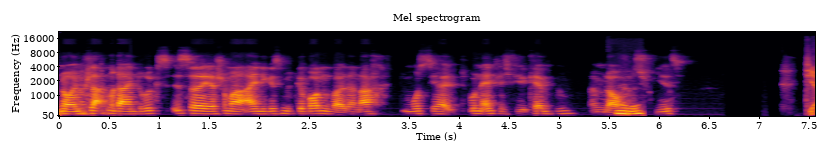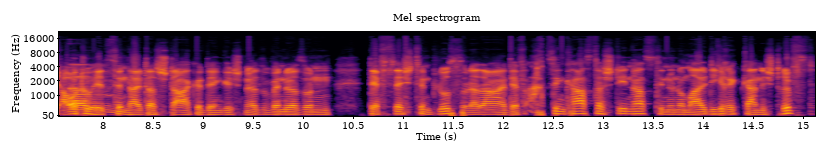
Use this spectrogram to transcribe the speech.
neun Platten reindrückst, ist er ja schon mal einiges mit gewonnen, weil danach muss sie halt unendlich viel campen im Laufe mhm. des Spiels. Die Auto-Hits ähm, sind halt das Starke, denke ich. Ne? Also wenn du so einen Dev 16 Plus oder sagen Dev 18 Caster stehen hast, den du normal direkt gar nicht triffst,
